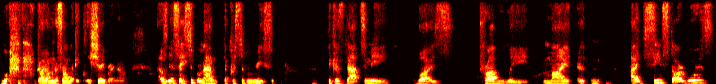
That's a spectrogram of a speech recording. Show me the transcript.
Well, God, I'm going to sound like a cliche right now. I was going to say Superman, the Christopher Reeve Superman, because that to me was probably my. Uh, I've seen Star Wars.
